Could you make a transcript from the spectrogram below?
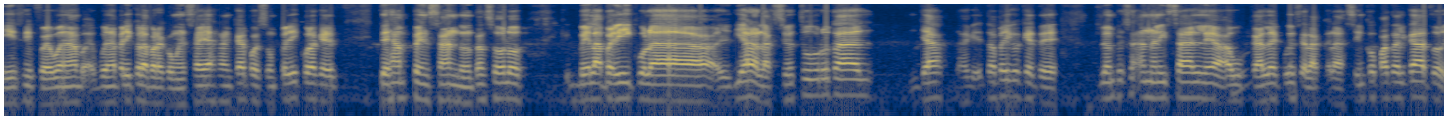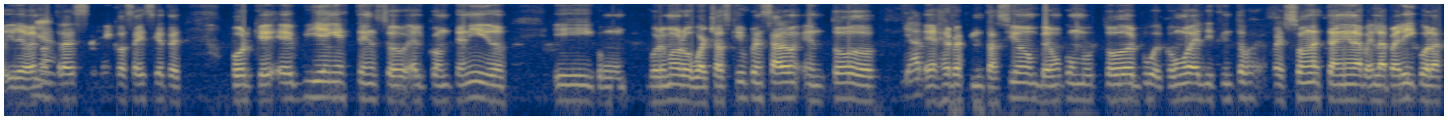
Y sí, fue buena, buena película para comenzar y arrancar, porque son películas que te dejan pensando, no tan solo ver la película, ya la acción estuvo brutal, ya, esta película que te tú empiezas a analizarle, a buscarle dice, las, las cinco patas del gato y le vas a Yeah. encontrar cinco, seis, siete porque es bien extenso el contenido y como volvemos los Wachowski pensaron en todo, Ya. es representación, vemos como todo el el distintas personas están en la, en la película,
